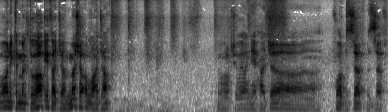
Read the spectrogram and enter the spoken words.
راني كملتوها. كيف جا؟ ما شاء الله جا. راك تشوف يعني حاجة fort بزاف بزاف.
